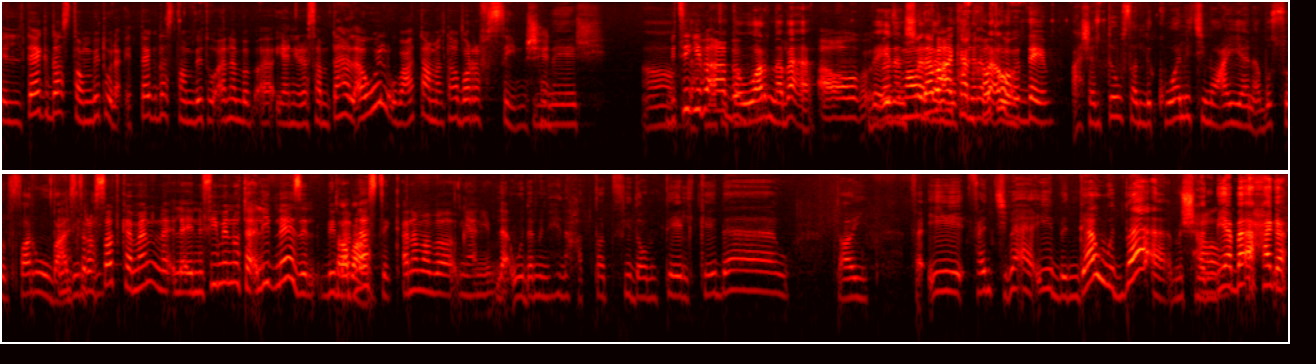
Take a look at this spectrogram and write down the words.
التاج ده استنبطه. لا التاج ده استنبطه. أنا ببقى يعني رسمتها الأول وبعدت عملتها بره في الصين مش هنا. ماشي. آه بتيجي بقى تطورنا بقى. آه بقينا بس ما هو ده بقى كان خطوة قدام. عشان توصل ل quality معينة. بصوا الفرو وبعدين إيه؟ الاستراسات كمان لأن في منه تقليد نازل بيبقى طبعاً. بلاستيك. أنا ما ب... يعني لا وده من هنا حطيت فيه دانتيل كده و... طيب فإيه فانت بقى إيه بنجود بقى مش آه. هنبيع بقى حاجة.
